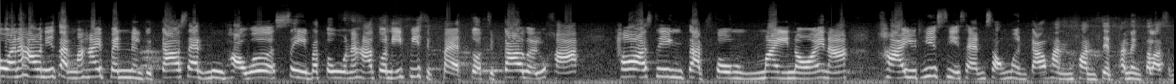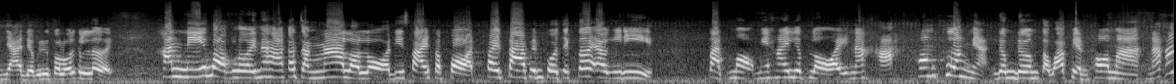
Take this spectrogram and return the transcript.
ตัวนะคะ วันนี้จัดมาให้เป็น 1.9 Z Blue Power 4 ประตูนะคะ ตัวนี้ปี 18จด19 เลยลูกค้า ท่อซิ่งจัดทรงไม่น้อยนะขายอยู่ที่ 429,000ผ่อน7,001ตลอดสัญญา เดี๋ยวไปดูตัวรถกันเลย คันนี้บอกเลยนะคะกระจังหน้าหล่อๆ ดีไซน์สปอร์ต ไฟตาเป็นโปรเจคเตอร์ LED ตัดหมอกมีให้เรียบร้อยนะคะ ห้องเครื่องเนี่ยเดิมๆ แต่ว่าเปลี่ยนท่อมานะคะ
